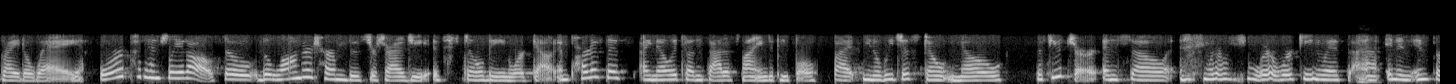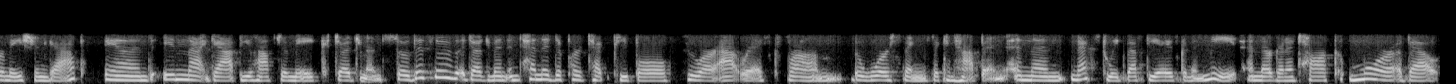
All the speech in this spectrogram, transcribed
right away or potentially at all. So the longer term booster strategy is still being worked out. And part of this, I know it's unsatisfying to people, but you know, we just don't know the future. And so we're, we're working with uh, in an information gap. And in that gap, you have to make judgments. So this is a judgment intended to protect people who are at risk from the worst things that can happen. And then next week, the FDA is going to meet and they're going to talk more about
